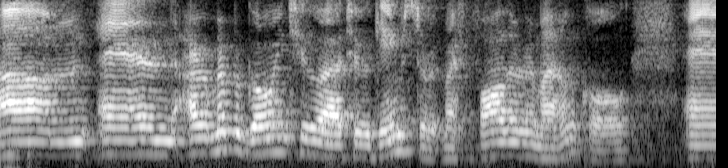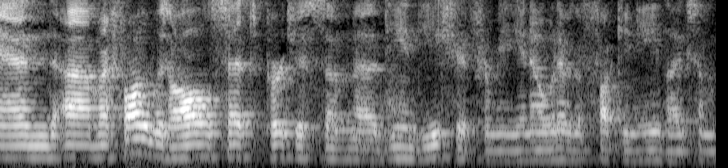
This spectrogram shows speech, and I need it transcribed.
Um, and I remember going to uh, to a game store with my father and my uncle, and uh, my father was all set to purchase some uh, D and D shit for me. You know, whatever the fuck you need, like some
